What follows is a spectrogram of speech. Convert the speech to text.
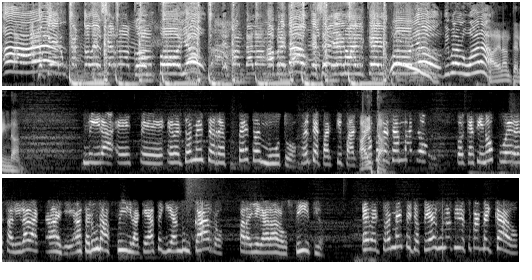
¡Ah! Yo quiero un canto de cerro con pollo. el pantalón Apretado que se te marque el pollo. Dímelo, Luana. Adelante, linda. Mira, este, eventualmente respeto es mutuo, es de parte y parte. Ahí no está. porque seas mayor, porque si no puedes salir a la calle, hacer una fila que hace guiando un carro para llegar a los sitios. Eventualmente yo estoy en una fila de supermercado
